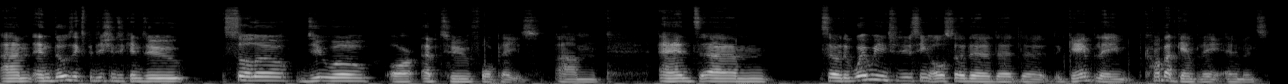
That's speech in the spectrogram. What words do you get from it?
Um, and those expeditions you can do solo, duo, or up to four players. Um, and um, so the way we're introducing also the, the, the, the gameplay, combat gameplay elements,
